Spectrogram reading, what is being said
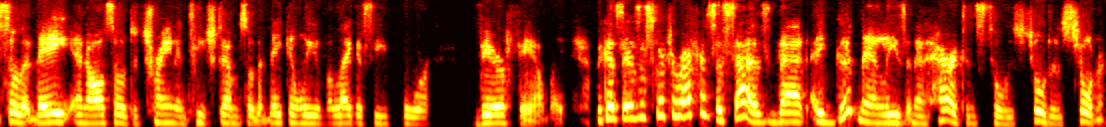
so that they and also to train and teach them so that they can leave a legacy for their family. Because there's a scripture reference that says that a good man leaves an inheritance to his children's children.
